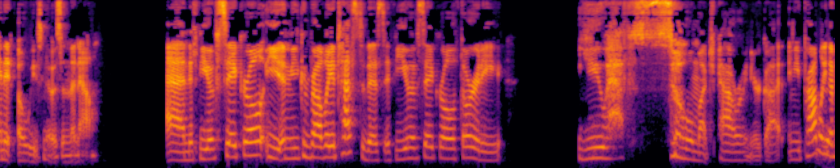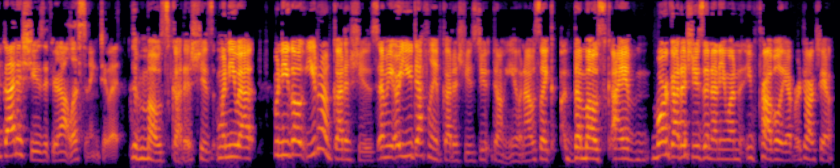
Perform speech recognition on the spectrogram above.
And it always knows in the now. And if you have sacral, and you can probably attest to this, if you have sacral authority, you have so much power in your gut and you probably have gut issues if you're not listening to it the most gut issues when you out when you go you don't have gut issues i mean or you definitely have gut issues don't you and i was like the most i have more gut issues than anyone you've probably ever talked to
